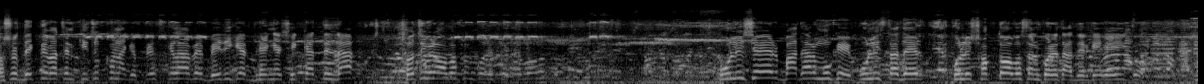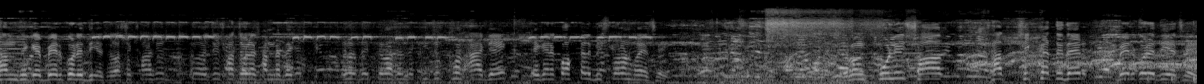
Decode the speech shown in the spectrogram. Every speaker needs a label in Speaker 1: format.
Speaker 1: দর্শক দেখতে পাচ্ছেন কিছুক্ষণ আগে প্রেস ক্লাবে ব্যারিকেড ভেঙে শিক্ষার্থীরা সচিবের অবস্থান করেছে এবং পুলিশের বাধার মুখে পুলিশ তাদের, পুলিশ শক্ত অবস্থান করে তাদেরকে এই স্থান থেকে বের করে দিয়েছে। দর্শক, সরাসরি সচিবের সামনে থেকে। এগুলো দেখতে পাচ্ছেন যে কিছুক্ষণ আগে এখানে ককটেল বিস্ফোরণ হয়েছে। এবং পুলিশ সব শিক্ষার্থীদের বের করে দিয়েছে।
